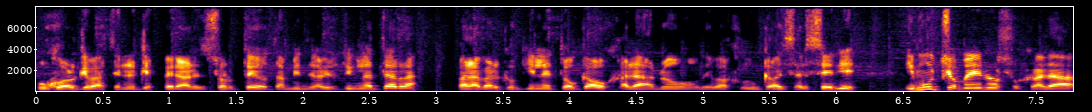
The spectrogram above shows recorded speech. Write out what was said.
un jugador que va a tener que esperar el sorteo también de la Abierto de Inglaterra para ver con quién le toca, ojalá no debajo de un cabeza de serie, y mucho menos, ojalá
